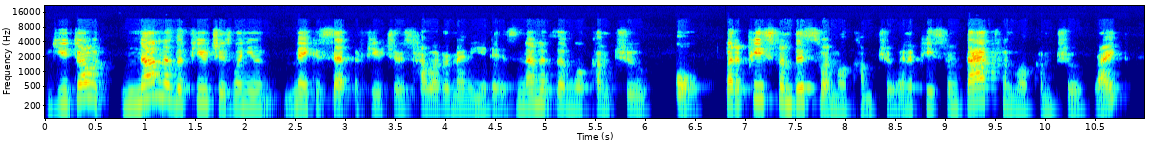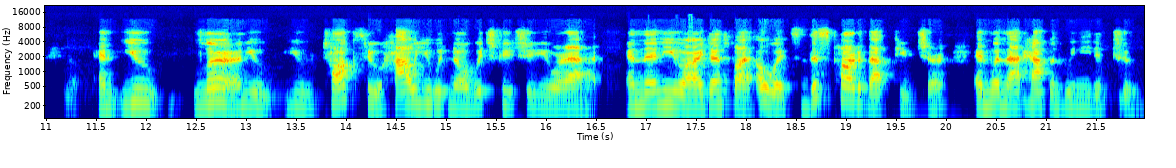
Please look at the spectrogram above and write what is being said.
You don't, none of the futures, when you make a set of futures, however many it is, none of them will come true all. But a piece from this one will come true, and a piece from that one will come true, right? And you learn you you talk through how you would know which future you are at. And then you identify oh it's this part of that future. And when that happened we needed two.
